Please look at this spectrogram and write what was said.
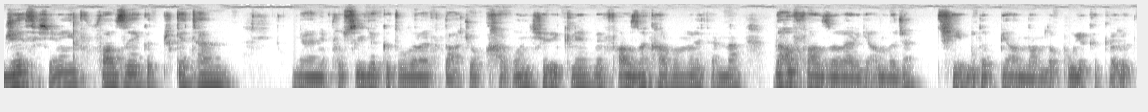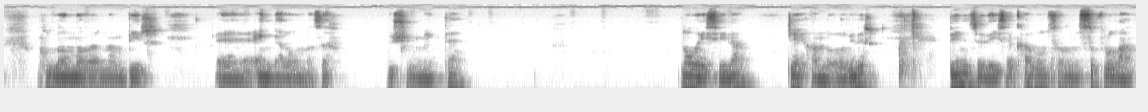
C seçeneği fazla yakıt tüketen yani fosil yakıt olarak daha çok karbon içerikli ve fazla karbon üretenden daha fazla vergi alınacak ki bu da bir anlamda bu yakıtları kullanmalarının bir e, engel olması düşünülmekte. Dolayısıyla Ceyhan'da olabilir. Denizde ise karbon salınımı sıfır olan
